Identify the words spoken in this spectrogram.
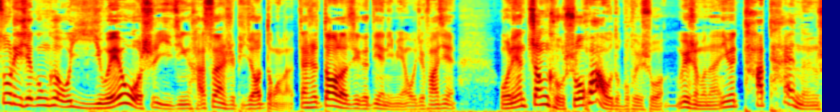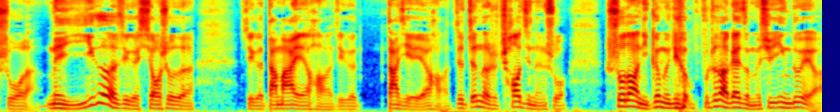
做了一些功课，我以为我是已经还算是比较懂了，但是到了这个店里面，我就发现。我连张口说话我都不会说，为什么呢？因为他太能说了，每一个这个销售的，这个大妈也好，这个大姐也好，这真的是超级能说，说到你根本就不知道该怎么去应对啊。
